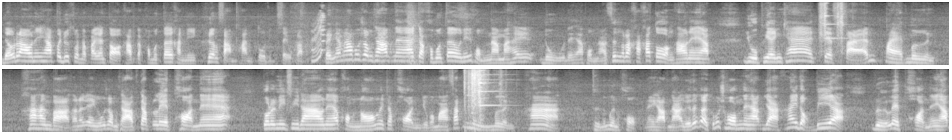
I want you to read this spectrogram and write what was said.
เดี๋ยวเรานี่ครับไปดูส่วนต่อไปกันต่อครับกับคอมพิวเตอร์คันนี้เครื่อง 3,000 ตัวดีเซลครับ เป็นไงบ้างครับผู้ชมครับนะฮะกับคอมพิวเตอร์วันนี้ที่ผมนำมาให้ดูนะครับผมนะซึ่งราคาค่าตัวของเขาเนี่ยครับอยู่เพียงแค่ 7 8 0 0 0 5,000 บาทเท่านั้นเองคุณผู้ชมครับ กับเลทผ่อนนะฮะกรณีฟรีดาวน์นะครับของน้องเนี่ยจะผ่อนอยู่ประมาณสัก 1 5 0 0 0ถึง16,000นะครับนะหรือถ้าเกิดคุณผู้ชมนะครับอยากให้ดอกเบี้ย หรือเลทผ่อนนะครับ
